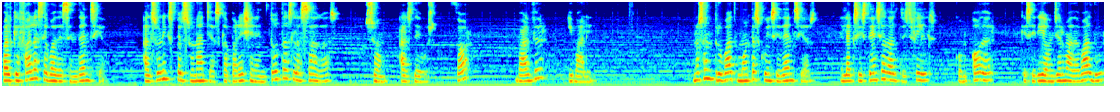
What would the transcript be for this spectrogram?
Pel que fa a la seva descendència, els únics personatges que apareixen en totes les sagues són els déus Thor, Baldur i Balin. No s'han trobat moltes coincidències en l'existència d'altres fills com Oder, que seria un germà de Baldur,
